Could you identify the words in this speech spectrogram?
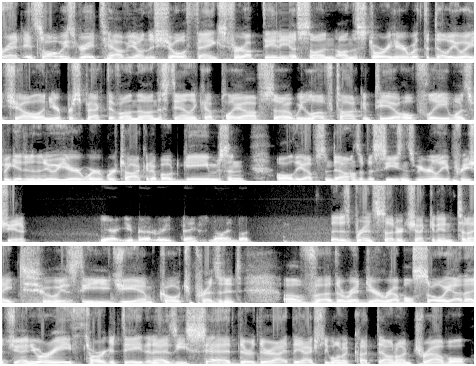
Brent, it's always great to have you on the show. Thanks for updating us on, on the story here with the WHL and your perspective on the on the Stanley Cup playoffs. Uh, we love talking to you. Hopefully, once we get into the new year, we're, we're talking about games and all the ups and downs of the seasons. We really appreciate it. Yeah, you bet, Reed. Thanks a million, bud. That is Brent Sutter checking in tonight, who is the GM coach, president of uh, the Red Deer Rebels. So yeah, that January eighth target date, and as he said, they're they're they actually want to cut down on travel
